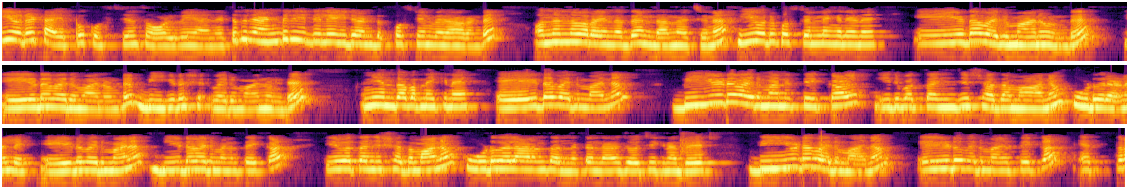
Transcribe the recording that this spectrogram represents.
ഈ ഒരു ടൈപ്പ് ക്വസ്റ്റ്യൻ സോൾവ് ചെയ്യാനായിട്ട് ഇത് രണ്ട് രീതിയിൽ ഈ രണ്ട് ക്വസ്റ്റ്യൻ വരാറുണ്ട്. ഒന്നെന്ന് പറയുന്നത് എന്താന്ന് വെച്ചാൽ ഈ ഒരു ക്വസ്റ്റ്യനിൽ എങ്ങനെയാണ്? എയുടെ വരുമാനം ഉണ്ട് എയുടെ വരുമാനം ഉണ്ട് ബിയുടെ വരുമാനം ഉണ്ട് ഇനി എന്താ പറഞ്ഞേക്കണേ? എയുടെ വരുമാനം ബിയുടെ വരുമാനത്തേക്കാൾ ഇരുപത്തഞ്ച് ശതമാനം കൂടുതലാണ് അല്ലെ? എയുടെ വരുമാനം ബിയുടെ വരുമാനത്തേക്കാൾ ഇരുപത്തഞ്ച് ശതമാനം കൂടുതലാണെന്ന് തന്നിട്ട് എന്താണ് ചോദിച്ചിരിക്കുന്നത്? ബിയുടെ വരുമാനം എയുടെ വരുമാനത്തേക്കാൾ എത്ര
